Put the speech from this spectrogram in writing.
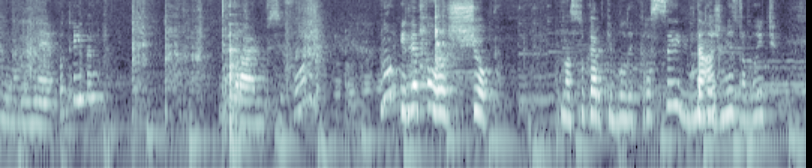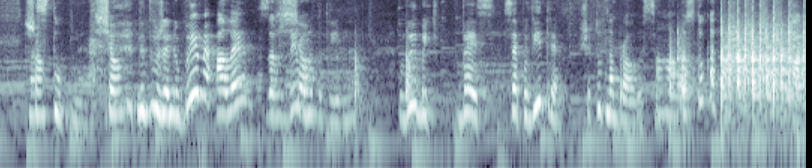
Нам не потрібен. Втираємо всі форми. Ну і для того, щоб у нас цукерки були красиві, ми Так. повинні зробити Що? наступне. Що? Не дуже любиме, але завжди Що? воно потрібне. Вибить весь все повітря, що тут набралося. Ага, постукати? Так.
